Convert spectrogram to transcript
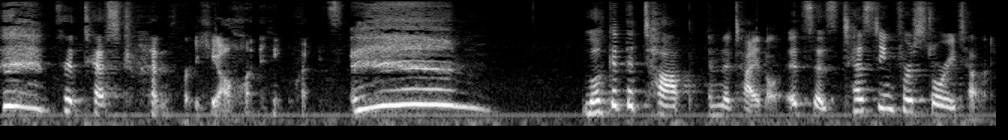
it's a test run for y'all, anyways. Um, look at the top in the title. It says testing for storytelling.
